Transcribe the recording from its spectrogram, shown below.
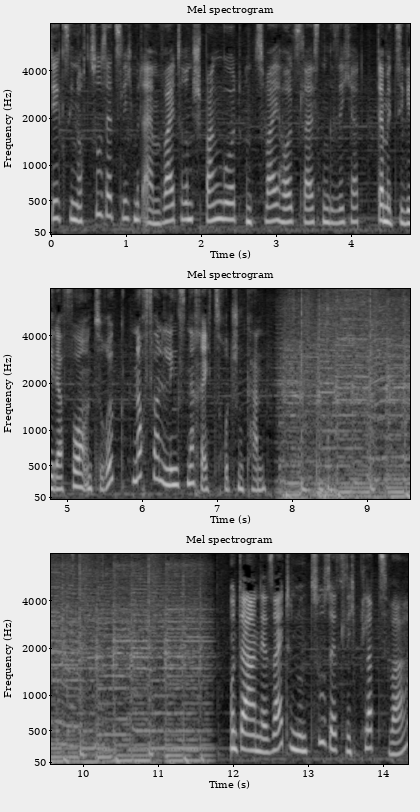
Dirk sie noch zusätzlich mit einem weiteren Spanngurt und zwei Holzleisten gesichert, damit sie weder vor und zurück noch von links nach rechts rutschen kann. Und da an der Seite nun zusätzlich Platz war,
